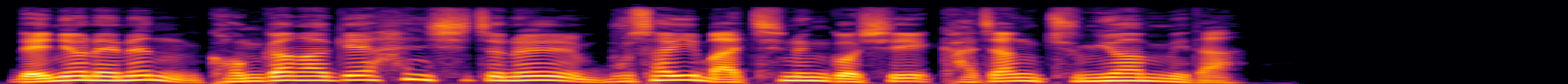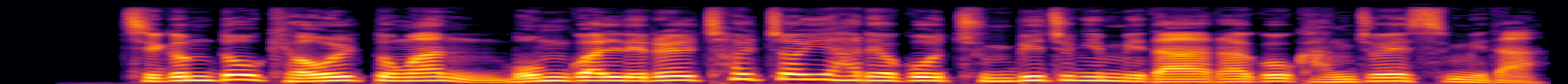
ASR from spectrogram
내년에는 건강하게 한 시즌을 무사히 마치는 것이 가장 중요합니다. 지금도 겨울 동안 몸 관리를 철저히 하려고 준비 중입니다. 라고 강조했습니다.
